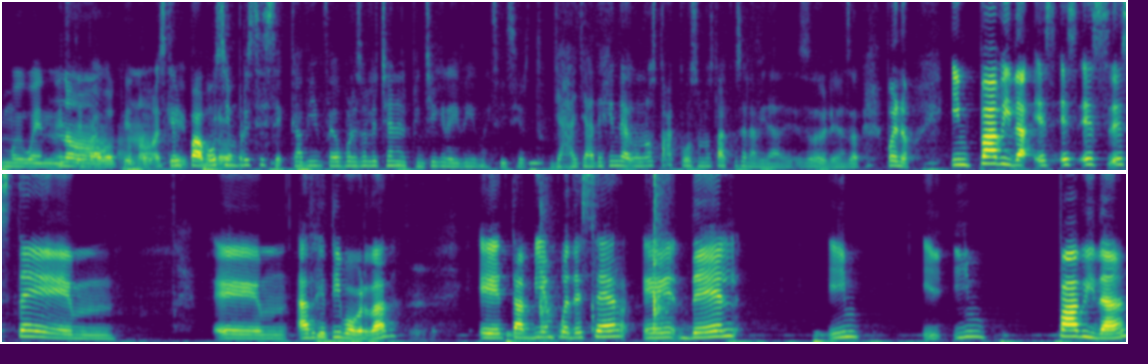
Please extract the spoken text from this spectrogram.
muy buen este pavo que no, es que el pavo siempre se seca bien feo, por eso le echan el pinche gravy, güey. Sí, cierto. Ya, ya, dejen de unos tacos, unos tacos de Navidad, eso deberían hacer. Bueno, impávida es, es, es este mm, em, adjetivo, ¿verdad? Eh, también puede ser eh, del impávida,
